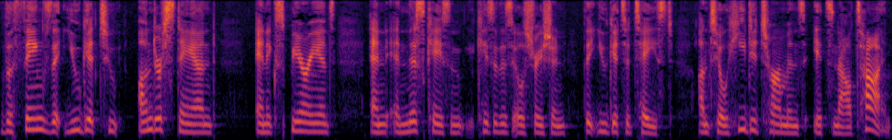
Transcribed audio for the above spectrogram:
the things that you get to understand and experience. And in this case, in the case of this illustration, that you get to taste until he determines it's now time.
